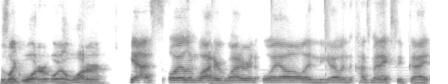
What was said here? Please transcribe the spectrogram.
It was like water, oil, water, Yes, oil and water, water and oil, and you know, in the cosmetics, we've got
